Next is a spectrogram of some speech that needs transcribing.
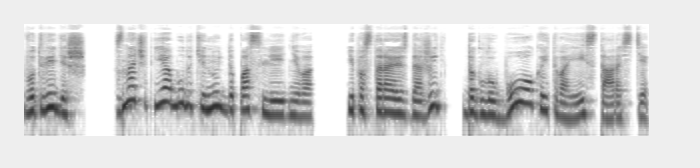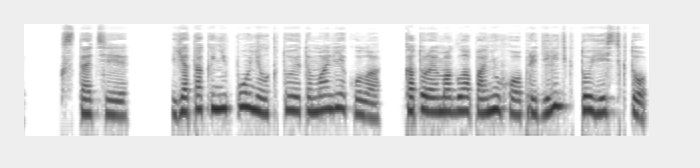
«Вот видишь, значит, я буду тянуть до последнего и постараюсь дожить до глубокой твоей старости. Кстати, я так и не понял, кто эта молекула, которая могла по нюху определить, кто есть кто.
